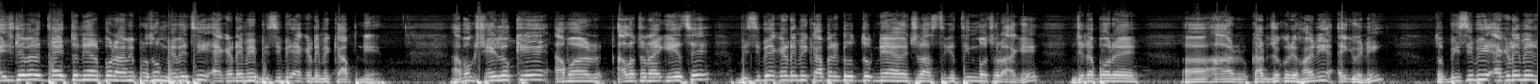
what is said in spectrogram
এইজ লেভেলের দায়িত্ব নেওয়ার পর আমি প্রথম ভেবেছি একাডেমি বিসিবি একাডেমি কাপ নিয়ে। এবং সেই লক্ষ্যে আমার আলোচনায় গিয়েছে, বিসিবি একাডেমি কাপের একটা উদ্যোগ নেওয়া হয়েছিল আজ থেকে তিন বছর আগে, যেটা পরে আর কার্যকরী হয়নি, এগোয়নি। তো বিসিবি একাডেমির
